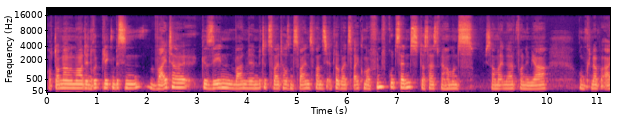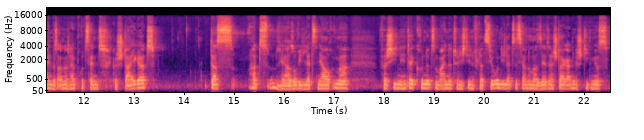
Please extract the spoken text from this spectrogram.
Auch dann haben wir mal den Rückblick ein bisschen weiter gesehen, waren wir Mitte 2022 etwa bei 2,5 Prozent. Das heißt, wir haben uns, ich sage mal, innerhalb von dem Jahr um knapp 1 bis 1,5 Prozent gesteigert. Das hat, ja, so wie die letzten Jahre auch immer, verschiedene Hintergründe. Zum einen natürlich die Inflation, die letztes Jahr nochmal sehr, sehr stark angestiegen ist.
